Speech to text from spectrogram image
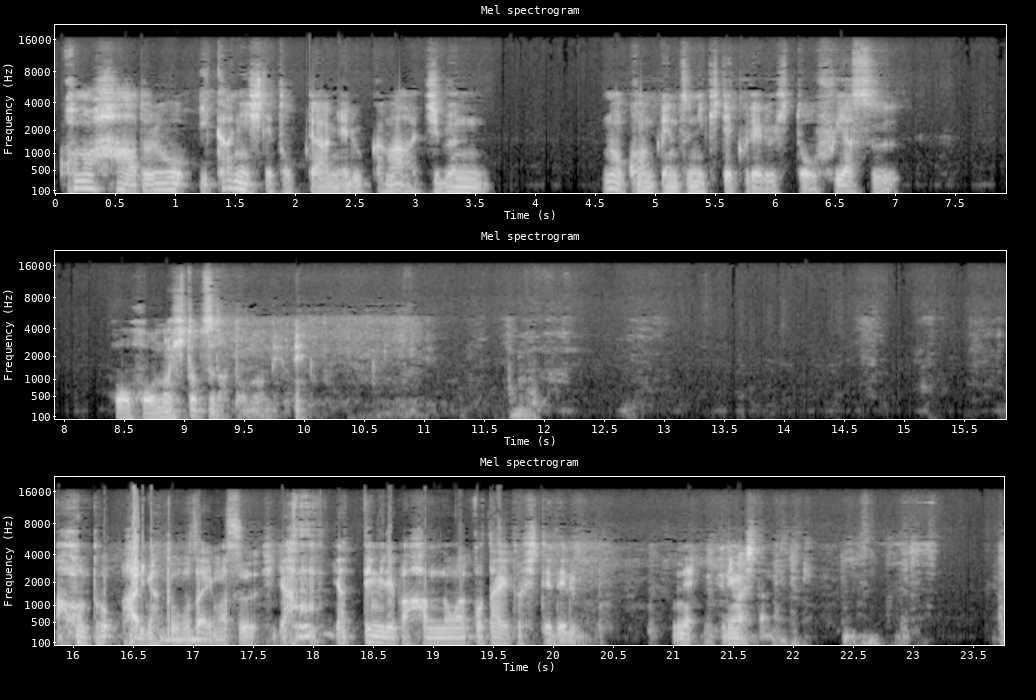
このハードルをいかにして取ってあげるかが自分のコンテンツに来てくれる人を増やす方法の一つだと思うんだよね。あ、本当？ありがとうございます。や、やってみれば反応が答えとして出る。ね、やりましたね。だ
